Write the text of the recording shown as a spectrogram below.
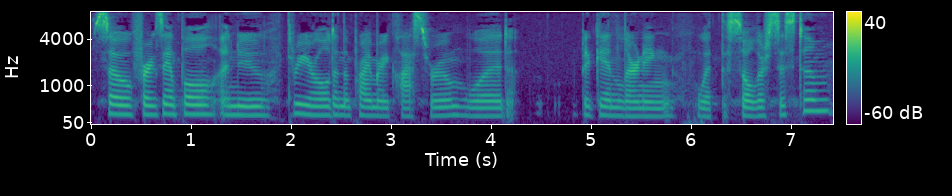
So, for example, a new three year old in the primary classroom would begin learning with the solar system,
